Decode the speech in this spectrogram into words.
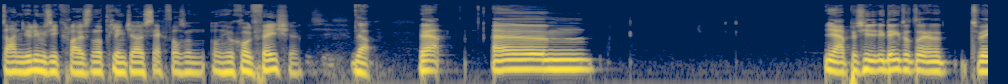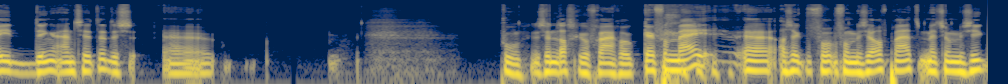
daar aan jullie muziek geluisterd en dat klinkt juist echt als een, een heel groot feestje. Ja. ehm, ja, precies. Ik denk dat er twee dingen aan zitten. Dus. eh poeh, dat is een lastige vraag ook. Kijk, voor mij, eh, als ik voor, voor mezelf praat met zo'n muziek,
